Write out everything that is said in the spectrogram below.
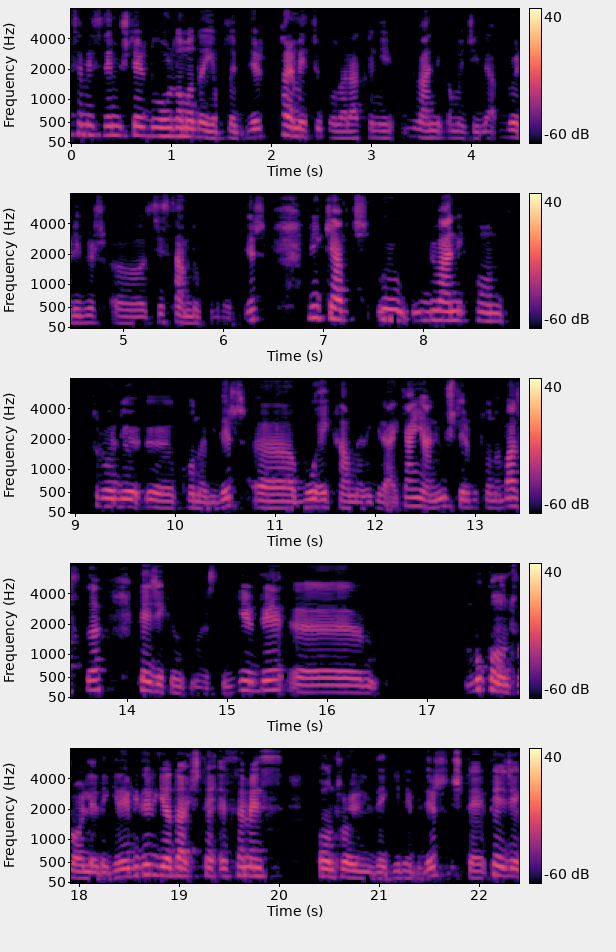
SMS ile müşteri doğrulama da yapılabilir. Parametrik olarak hani güvenlik amacıyla böyle bir e, sistem de kurulabilir. Recap güvenlik kontrolü e, konabilir e, bu ekranlara girerken. Yani müşteri butona bastı, TC numarasını girdi. E, bu kontrolle de girebilir ya da işte SMS kontrolü de girebilir. İşte TC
